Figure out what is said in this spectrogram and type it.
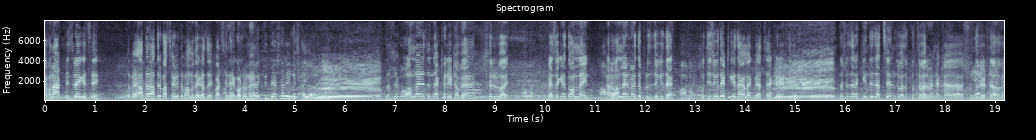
এখন আট পিস রয়ে গেছে। তবে আপনার হাতের বাচ্চাগুলি তো ভালো দেখা যায় পারছে না দর্শক অনলাইনের জন্য একটা রেট হবে হ্যাঁ? শরীফুল ভাই। বেচা কিনা তো অনলাইন আর অনলাইন মানে তো প্রতিযোগিতা। হ্যাঁ প্রতিযোগিতায় টিকে থাকা লাগবে। আচ্ছা একটা রেট দিবেন। দর্শক যারা কিনতে যাচ্ছেন যোগাযোগ করতে পারবেন। একটা সুন্দর রেট দেওয়া হবে।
